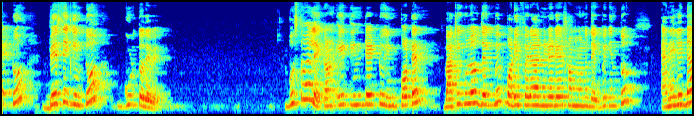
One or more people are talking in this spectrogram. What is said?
একটু বেশি কিন্তু গুরুত্ব দেবে। বুঝতে পারলে? কারণ এই তিনটে একটু ইম্পর্টেন্ট বাকিগুলোও দেখবে, পরিফেরা, নিরারিয়া সম্বন্ধে দেখবে, কিন্তু অ্যানেলিডা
